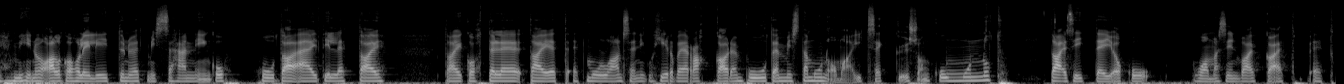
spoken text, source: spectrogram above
mihin on alkoholi liittynyt, että missä hän niinku huutaa äitille tai tai kohtelee, tai että et mulla on se niinku hirveä rakkauden puute, mistä mun oma itsekkyys on kummunnut, tai sitten joku huomasin vaikka, että, että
